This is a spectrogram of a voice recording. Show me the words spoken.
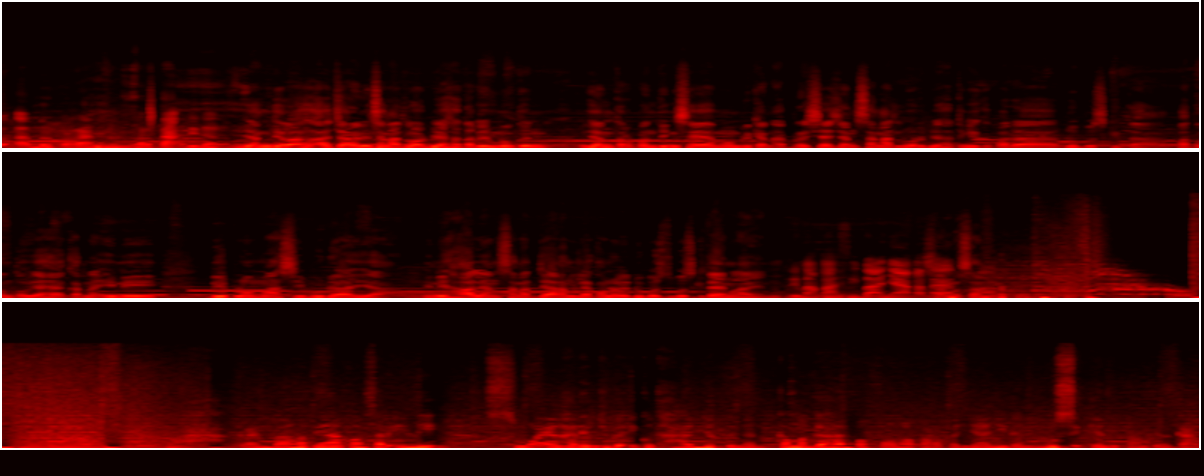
eh, berperan serta di dalam? Yang jelas acara ini sangat luar biasa, tapi mungkin yang terpenting saya memberikan apresiasi yang sangat luar biasa tinggi kepada dubes kita, Pak Tonto Yahya, karena ini diplomasi budaya. Ini hal yang sangat jarang dilakukan oleh dubes-dubes kita yang lain. Terima kasih banyak katanya. Sama-sama. Keren banget ya konser ini. Semua yang hadir juga ikut hanyut dengan kemegahan performa para penyanyi dan musik yang ditampilkan.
